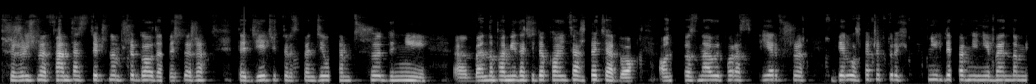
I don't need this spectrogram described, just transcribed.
przeżyliśmy fantastyczną przygodę. Myślę, że te dzieci, które spędziły tam trzy dni, e, będą pamiętać do końca życia, bo one doznały po raz pierwszy wielu rzeczy, których nigdy pewnie nie będą mieli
